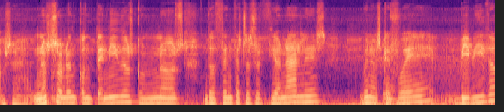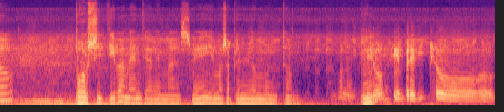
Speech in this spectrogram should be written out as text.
O sea, no solo en contenidos, con unos docentes excepcionales. Bueno, es que fue vivido positivamente además, ¿eh? y hemos aprendido un montón. Bueno, Mm. yo siempre he dicho,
